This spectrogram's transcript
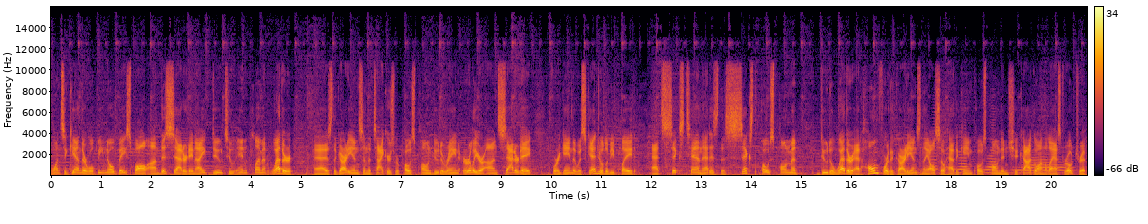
once again, there will be no baseball on this Saturday night due to inclement weather as the Guardians and the Tigers were postponed due to rain earlier on Saturday for a game that was scheduled to be played at 6:10. That is the sixth postponement due to weather at home for the Guardians, and they also had the game postponed in Chicago on the last road trip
